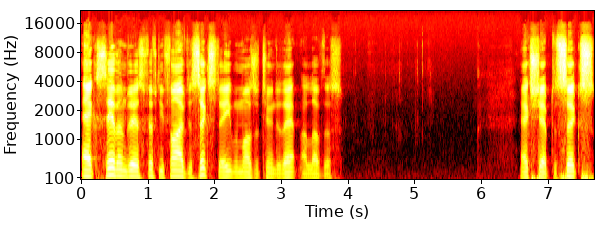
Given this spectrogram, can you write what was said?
Acts 7, verse 55 to 60. We might as well turn to that. I love this. Acts chapter 6.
